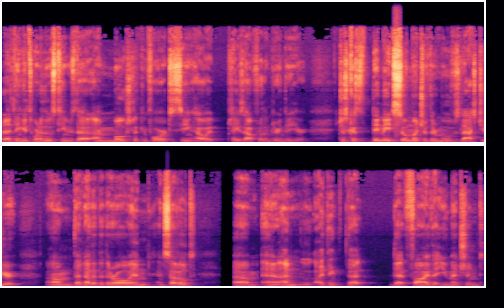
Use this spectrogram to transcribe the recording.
but I think it's one of those teams that I'm most looking forward to seeing how it plays out for them during the year. Just because they made so much of their moves last year um, that now that they're all in and settled, um, and, and I think that that five that you mentioned,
